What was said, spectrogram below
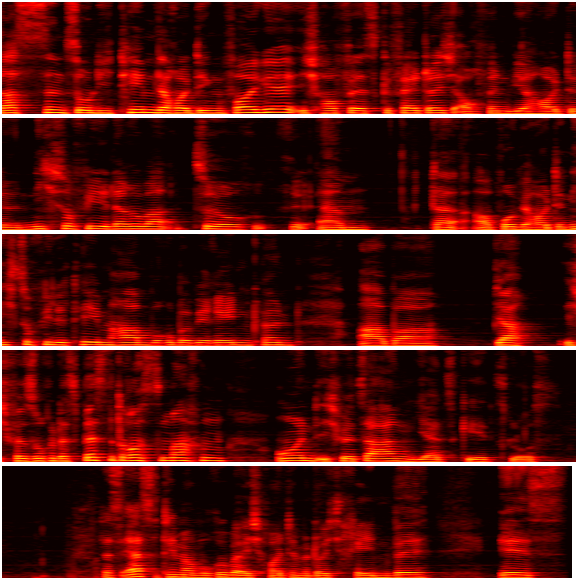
Das sind so die Themen der heutigen Folge. Ich hoffe, es gefällt euch, auch wenn wir heute nicht so viel darüber zu, ähm, da, obwohl wir heute nicht so viele Themen haben, worüber wir reden können. Aber ja, ich versuche das Beste draus zu machen und ich würde sagen, jetzt geht's los. Das erste Thema, worüber ich heute mit euch reden will, ist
